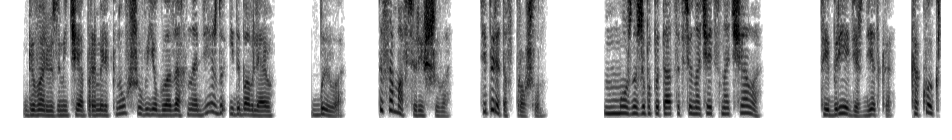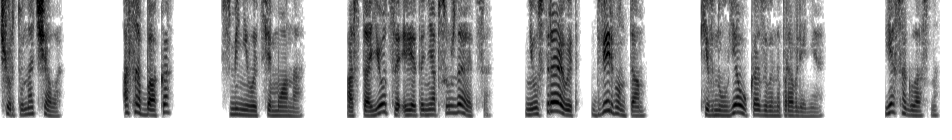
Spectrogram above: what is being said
— говорю, замечая промелькнувшую в ее глазах надежду, и добавляю «было». Ты сама все решила. Теперь это в прошлом. Можно же попытаться все начать сначала. Ты бредишь, детка. Какое к черту начало? А собака? Сменила тему она. Остается, и это не обсуждается. Не устраивает? Дверь вон там. Кивнул я, указывая направление. Я согласна.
